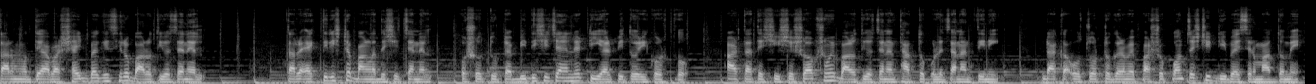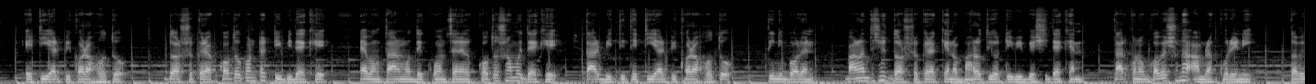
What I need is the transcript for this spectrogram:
তার মধ্যে আবার ষাট ভাগে ছিল ভারতীয় চ্যানেল। তারা একত্রিশটা বাংলাদেশি চ্যানেল ও সত্তরটা বিদেশি চ্যানেলের টিআরপি তৈরি করত, আর তাতে শীর্ষে সবসময় ভারতীয় চ্যানেল থাকতো বলে জানান তিনি। ঢাকা ও চট্টগ্রামে পাঁচশো পঞ্চাশটি ডিভাইসের মাধ্যমে এ টিআরপি করা হতো। দর্শকেরা কত ঘণ্টা টিভি দেখে এবং তার মধ্যে কোন চ্যানেল কত সময় দেখে তার ভিত্তিতে টিআরপি করা হতো? তিনি বলেন, বাংলাদেশের দর্শকেরা কেন ভারতীয় টিভি বেশি দেখেন? তার কোনো গবেষণা আমরা করিনি, তবে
